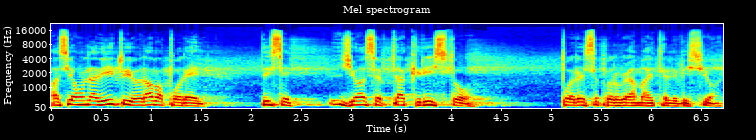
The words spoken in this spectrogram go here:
hacía un ladito y oraba por él. Dice, yo acepté a Cristo por ese programa de televisión.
